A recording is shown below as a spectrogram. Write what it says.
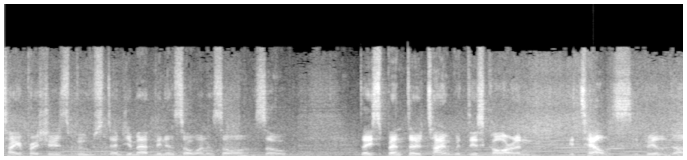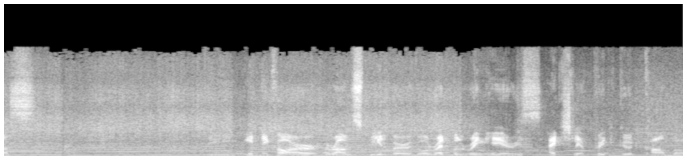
tire pressures, boost, engine mapping, and so on and so on. So they spent their time with this car, and it tells. It really does. The IndyCar around Spielberg or Red Bull Ring here is actually a pretty good combo.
